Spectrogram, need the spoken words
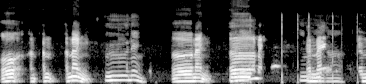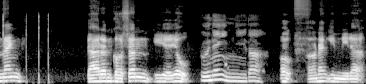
oh an, an, eneng 은행, eneng 은행입니다. eneng daran gosen iyeyo 은행입니다. Oh eneng입니다.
